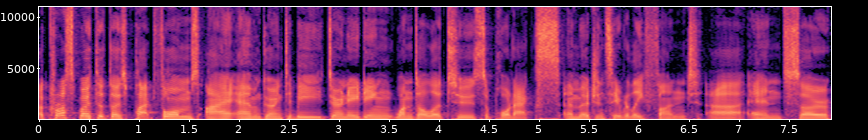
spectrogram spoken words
Across both of those platforms, I am going to be donating $1 to Support Act's Emergency Relief Fund. Uh, and so,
